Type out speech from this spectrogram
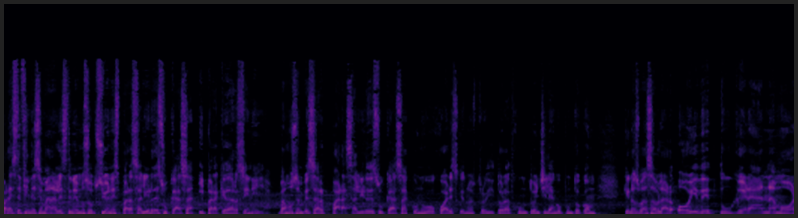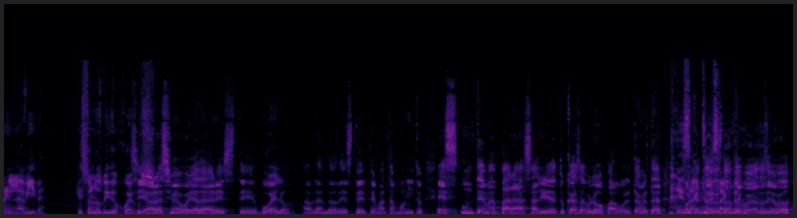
Para este fin de semana les tenemos opciones para salir de su casa y para quedarse en ella. Vamos a empezar para salir de su casa con Hugo Juárez, que es nuestro editor adjunto en chilango.com, que nos vas a hablar hoy de tu gran amor en la vida que son los videojuegos. Sí, ahora sí me voy a dar este vuelo hablando de este tema tan bonito. Es un tema para salir de tu casa y luego para volver a meter. Porque entonces, ¿dónde juegas los videojuegos?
